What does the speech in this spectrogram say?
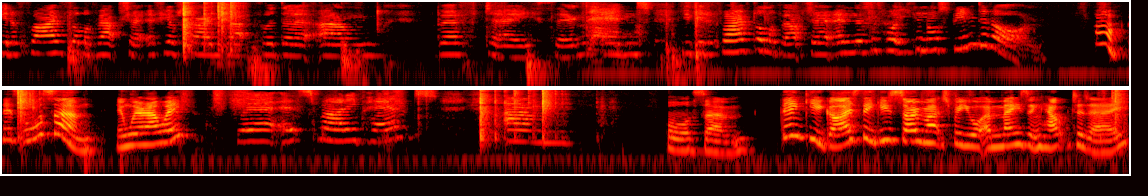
get a $5 voucher if you've signed up for the um, birthday thing. And you get a $5 voucher and this is what you can all spend it on. Oh, that's awesome. And where are we? We're at Smarty Pants. Um, awesome. Thank you guys. Thank you so much for your amazing help today.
